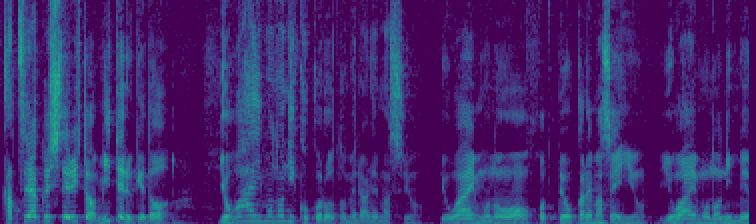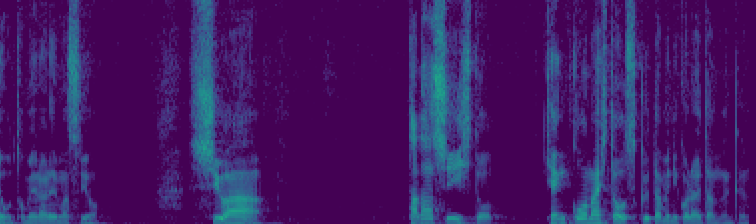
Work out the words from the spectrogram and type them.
活躍してる人は見てるけど弱いものに心を止められますよ。弱いものを放っておかれませんよ。弱いものに目を留められますよ。主は正しい人健康な人を救うために来られたんだけど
